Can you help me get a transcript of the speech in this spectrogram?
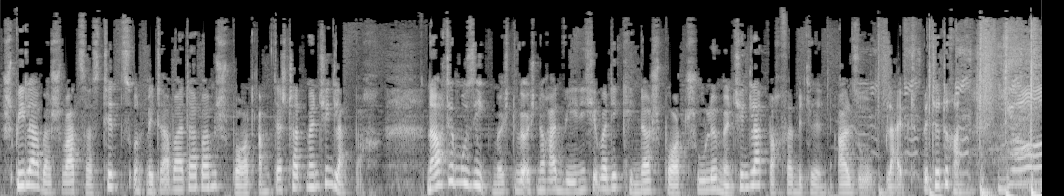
Spieler bei Schwarzer Stitz und Mitarbeiter beim Sportamt der Stadt Mönchengladbach. Nach der Musik möchten wir euch noch ein wenig über die Kindersportschule Mönchengladbach vermitteln. Also bleibt bitte dran. You're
